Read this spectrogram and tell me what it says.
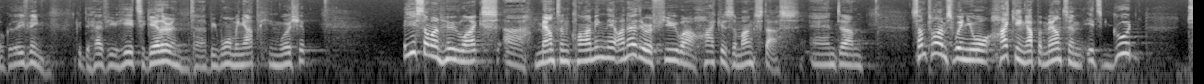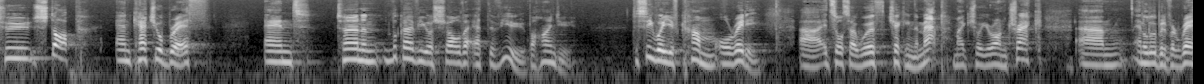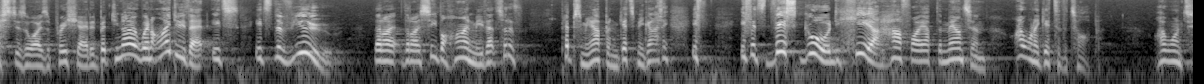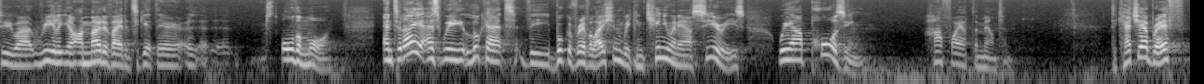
Well, good evening. Good to have you here together and uh, be warming up in worship. Are you someone who likes uh, mountain climbing? There, I know there are a few uh, hikers amongst us, and um, sometimes when you're hiking up a mountain, it's good to stop and catch your breath and turn and look over your shoulder at the view behind you to see where you've come already. Uh, it's also worth checking the map, make sure you're on track, um, and a little bit of a rest is always appreciated. But you know, when I do that, it's, it's the view that I, that I see behind me that sort of peps me up and gets me going. I think, if, if it's this good here, halfway up the mountain, I want to get to the top. I want to uh, really, you know, I'm motivated to get there uh, uh all the more. And today, as we look at the book of Revelation, we continue in our series, we are pausing halfway up the mountain to catch our breath,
